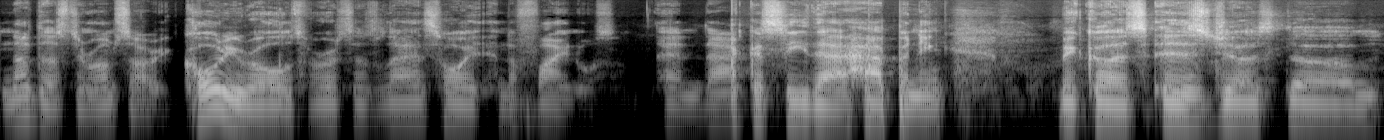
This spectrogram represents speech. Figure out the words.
not Dustin, I'm sorry, Cody Rhodes versus Lance Hoyt in the finals, and I could see that happening because it's just um,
